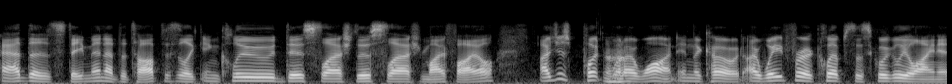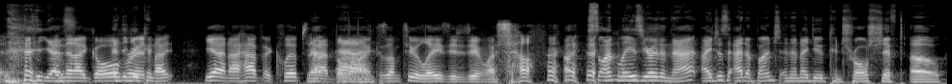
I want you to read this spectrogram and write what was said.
add the statement at the top, this is like include this slash this slash my file. I just put uh-huh. what I want in the code. I wait for Eclipse to squiggly line it, yes. and then I go over it can... and I yeah, and I have Eclipse yep, add the add. line because I'm too lazy to do it myself. uh, so I'm lazier than that. I just add a bunch and then I do Control Shift O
